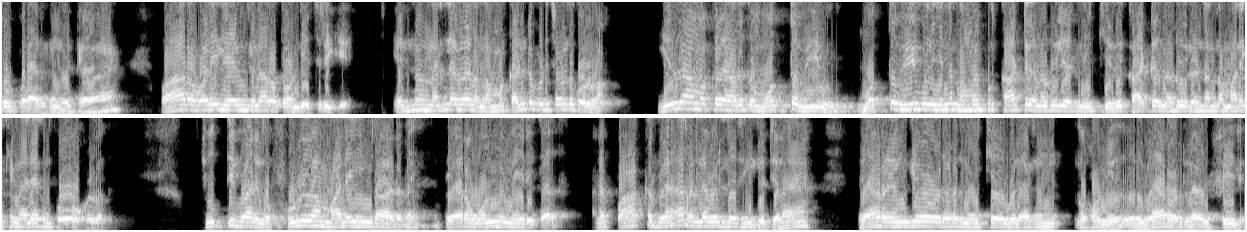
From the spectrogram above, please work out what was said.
சூப்பரா இருக்கும் கேட்டியவ வார வழியில எங்க நேரம் தோண்டி வச்சிருக்கு. என்ன நல்ல வேலை. நம்ம கண்டுபிடிச்சோண்டு கொள்ளலாம். இதுதான் மக்களே அதுக்கு மொத்த வியூ மொத்த வியூ என்ன நம்ம இப்ப காட்டுக்கு நடுவுல நிக்கிது காட்டுக்கு நடுவில் அந்த மலைக்கு மேலே போக சுத்தி பாருங்க ஃபுல்லா மலையும் காடுதான் வேற ஒண்ணுமே இருக்காது. ஆனா பார்க்க வேற லெவல்ல இருக்கு கேட்டல வேற எங்கேயோ ஒரு இடத்துல நிக்கிறது போல ஒரு வேற ஒரு லெவல் ஃபீல்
